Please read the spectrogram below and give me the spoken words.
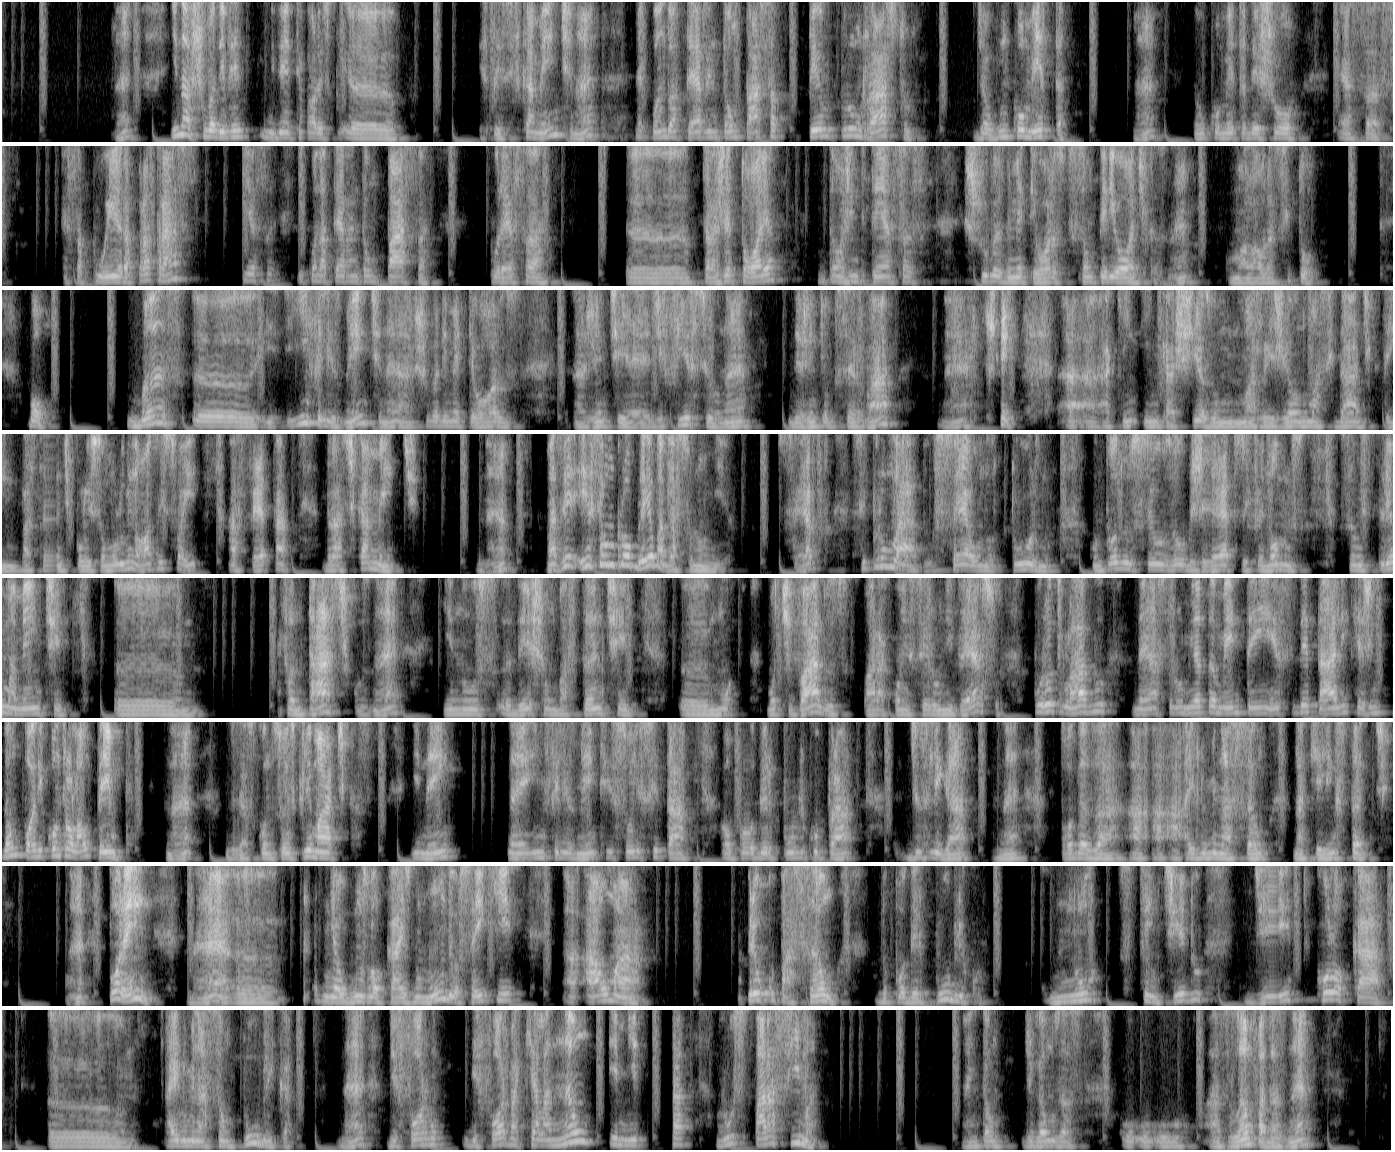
Né? E na chuva de meteoros uh, especificamente, né, é quando a Terra então passa pelo, por um rastro de algum cometa, né? Então o cometa deixou essas, essa poeira para trás e, essa, e quando a Terra então passa por essa uh, trajetória, então a gente tem essas chuvas de meteoros que são periódicas, né? como a Laura citou. Bom, mas, uh, infelizmente, né, a chuva de meteoros, a gente é difícil, né, de a gente observar, né, que aqui em Caxias, uma região, numa cidade que tem bastante poluição luminosa, isso aí afeta drasticamente, né? Mas esse é um problema da astronomia, certo? Se por um lado o céu noturno, com todos os seus objetos e fenômenos, são extremamente uh, fantásticos, né? E nos deixam bastante uh, motivados para conhecer o universo, por outro lado, né, a astronomia também tem esse detalhe que a gente não pode controlar o tempo, né, as condições climáticas, e nem, né, infelizmente, solicitar ao poder público para desligar né, toda a, a, a, iluminação naquele instante. Né? Porém, né, uh, em alguns locais no mundo, eu sei que há uma preocupação do poder público no sentido de colocar uh, a iluminação pública né, de, forma, de forma que ela não emita luz para cima. Então, digamos, as, o, o, as lâmpadas, né,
